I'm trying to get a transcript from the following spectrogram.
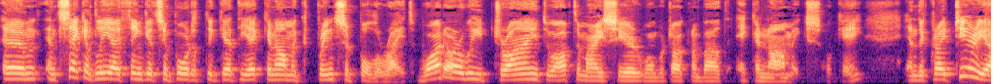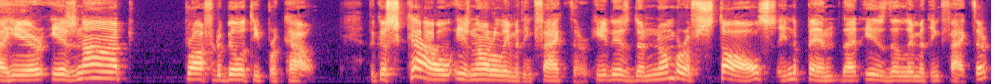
Um, and secondly, I think it's important to get the economic principle right. What are we trying to optimize here when we're talking about economics? Okay. And the criteria here is not profitability per cow, because cow is not a limiting factor. It is the number of stalls in the pen that is the limiting factor.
